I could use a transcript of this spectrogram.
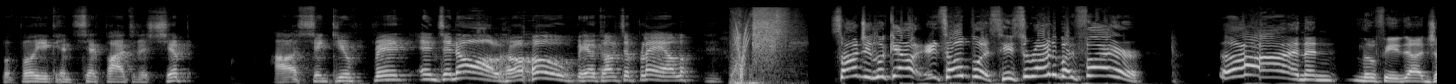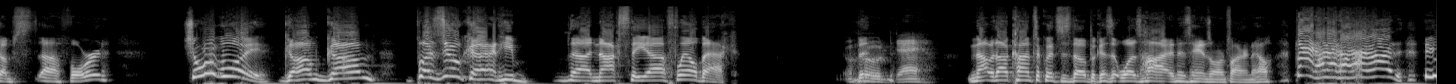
Before you can set fire to the ship, I'll sink you fin and all! Ho ho! Here comes the flail! Sanji, look out! It's hopeless. He's surrounded by fire. Ah! And then Luffy uh, jumps uh, forward. Shore boy, gum gum, bazooka, and he uh, knocks the uh, flail back. oh, damn. Not without consequences though, because it was hot and his hands are on fire now. He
